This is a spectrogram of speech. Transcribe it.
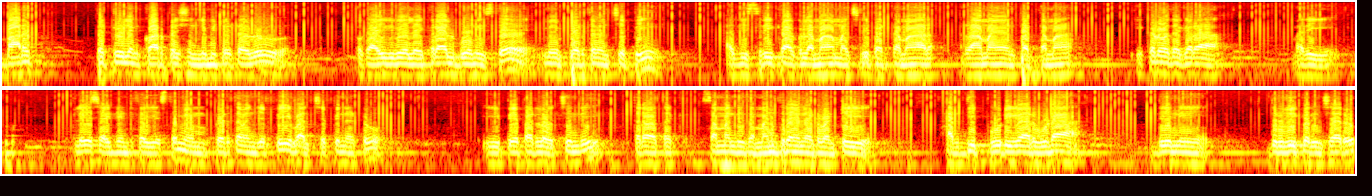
భారత్ పెట్రోలియం కార్పొరేషన్ లిమిటెడ్ వాళ్ళు ఒక ఐదు వేల ఎకరాలు భూమి ఇస్తే మేము పెడతామని చెప్పి అది శ్రీకాకుళమా మచిలీపట్నమా రామాయణపట్నమా ఎక్కడో దగ్గర మరి ప్లేస్ ఐడెంటిఫై చేస్తే మేము పెడతామని చెప్పి వాళ్ళు చెప్పినట్టు ఈ పేపర్లో వచ్చింది. తర్వాత సంబంధిత మంత్రి అయినటువంటి హర్దీప్ పూరి గారు కూడా దీన్ని ధృవీకరించారు.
